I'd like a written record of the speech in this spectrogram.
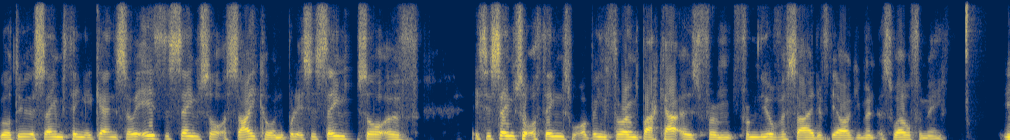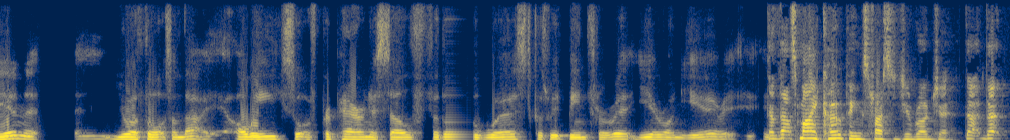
we'll do the same thing again. So it is the same sort of cycle but it's the same sort of it's the same sort of things what are being thrown back at us from from the other side of the argument as well for me. Ian, uh, your thoughts on that? Are we sort of preparing ourselves for the worst because we've been through it year on year? That's my coping strategy, Roger. That that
